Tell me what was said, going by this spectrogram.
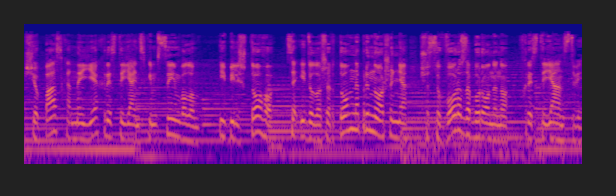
що Пасха не є християнським символом. І більш того, це ідоложертовне приношення, що суворо заборонено в християнстві.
